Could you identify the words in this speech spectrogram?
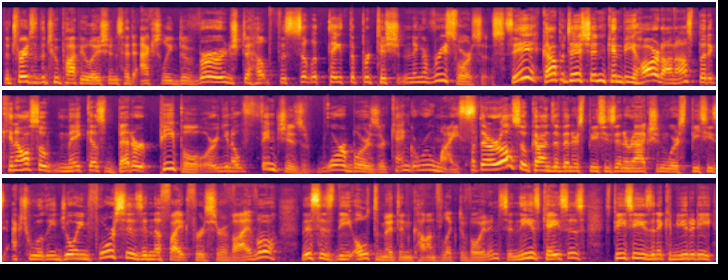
The traits of the two populations had actually diverged to help facilitate the of resources. See, competition can be hard on us, but it can also make us better people, or, you know, finches, warblers, or kangaroo mice. But there are also kinds of interspecies interaction where species actually join forces in the fight for survival. This is the ultimate in conflict avoidance. In these cases, species in a community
